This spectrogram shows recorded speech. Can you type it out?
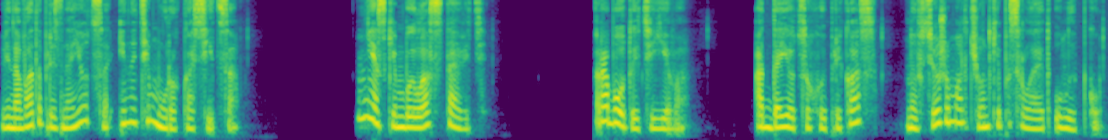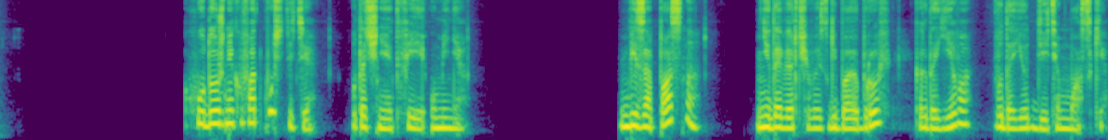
Виновато признается и на Тимура косится. Не с кем было оставить. «Работайте, Ева!» Отдает сухой приказ, но все же мальчонке посылает улыбку. «Художников отпустите?» уточняет фея у меня. Безопасно? Недоверчиво изгибаю бровь, когда Ева выдает детям маски.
